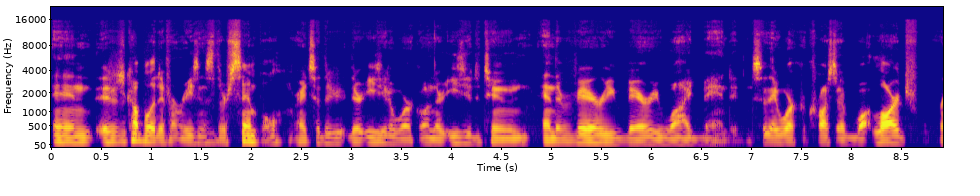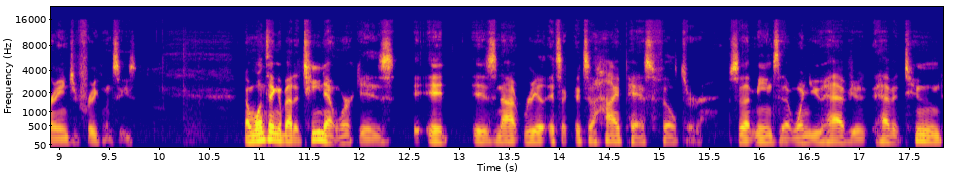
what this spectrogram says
and there's a couple of different reasons. They're simple, right? So they're they're easy to work on, they're easy to tune, and they're very very wide banded. So they work across a large range of frequencies. Now, one thing about a T network is it is not real. It's a it's a high pass filter. So that means that when you have your have it tuned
